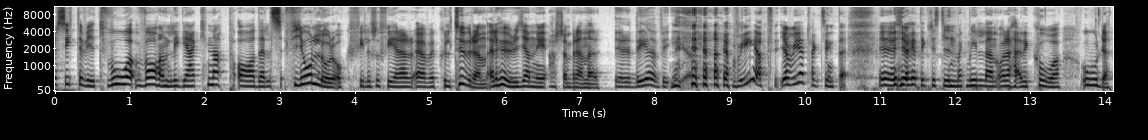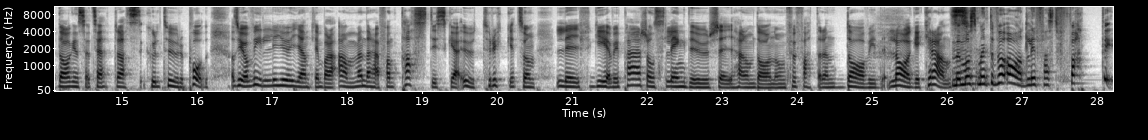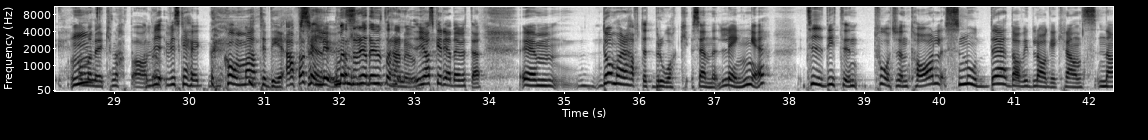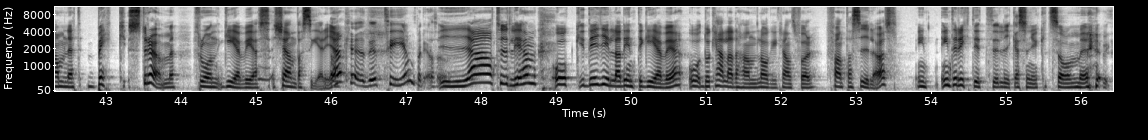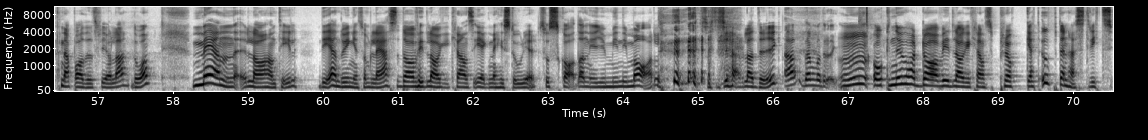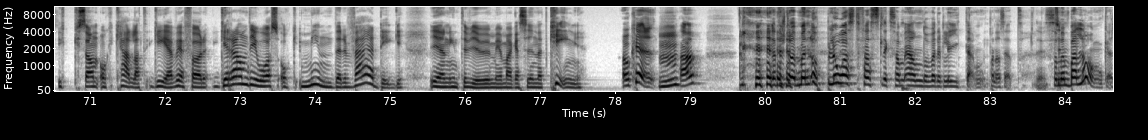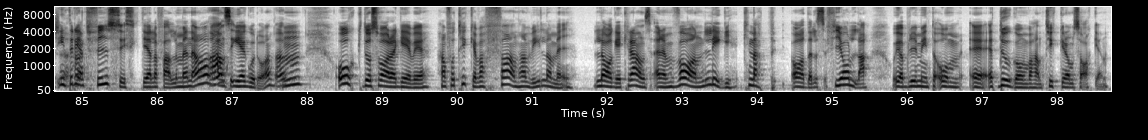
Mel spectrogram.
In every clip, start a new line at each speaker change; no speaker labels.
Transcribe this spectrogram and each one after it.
här sitter vi två vanliga knappadelsfjollor och filosoferar över kulturen. Eller hur, Jenny Aschenbrenner?
Är det det vi är?
jag vet, jag vet faktiskt inte. Eh, Jag heter Kristin Macmillan och det här är K-ordet, Dagens ETCs kulturpodd. Alltså jag ville ju egentligen bara använda det här fantastiska uttrycket som Leif GW Persson slängde ur sig häromdagen om författaren David Lagerkrans.
Men måste man inte vara adlig fast fattig om man är knappadel?
vi, vi ska komma till det, absolut.
Okej, men reda ut det här nu.
Jag ska reda ut det. Ehm, de har haft ett bråk sedan länge. Tidigt 2000-tal snodde David Lagerkrans namnet Bäckström från GVs kända serie.
Okej, det är TM på det alltså?
Ja, tydligen. Och det gillade inte GV och då kallade han Lagerkrans för fantasilös. In, inte riktigt lika snyggt som eh, knappadelsfiola då. Men, la han till, det är ändå ingen som läst David Lagerkrans egna historier, så skadan är ju minimal. Så jävla drygt.
Ja, den var dryg.
Mm, och nu har David Lagerkrans plockat upp den här stridsyxan och kallat GV för grandios och mindervärdig i en intervju med magasinet King.
Okej,
Mm.
ja. Jag förstår, men uppblåst fast liksom ändå väldigt liten på något sätt. Som en ballong kanske?
Inte rent fysiskt i alla fall, men ja, hans ego då. Mm. Och då svarar GV, han får tycka vad fan han vill om mig. Lagerkrans är en vanlig knappadelsfjolla och jag bryr mig inte om eh, ett dugg om vad han tycker om saken.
